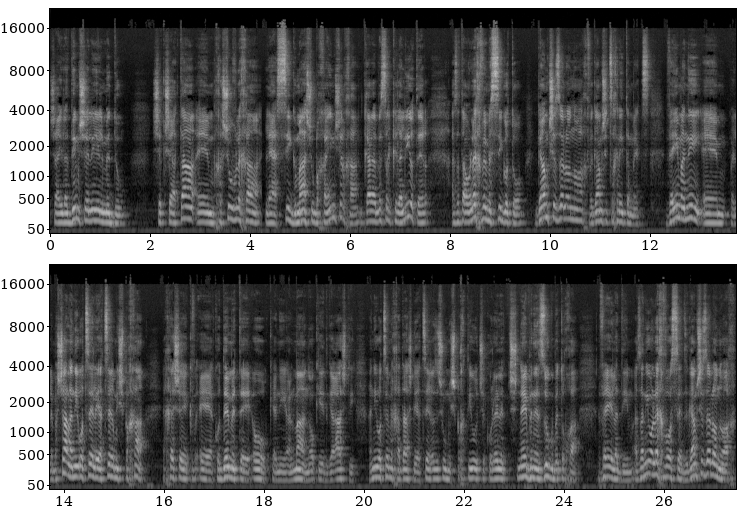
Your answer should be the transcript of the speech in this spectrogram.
שהילדים שלי ילמדו שכשאתה um, חשוב לך להשיג משהו בחיים שלך, נקרא לזה מסר כללי יותר, אז אתה הולך ומשיג אותו, גם כשזה לא נוח וגם כשצריך להתאמץ. ואם אני, um, למשל, אני רוצה לייצר משפחה אחרי שהקודמת, אה, או כי אני אלמן, או כי התגרשתי, אני רוצה מחדש לייצר איזושהי משפחתיות שכוללת שני בני זוג בתוכה וילדים, אז אני הולך ועושה את זה, גם שזה לא נוח,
